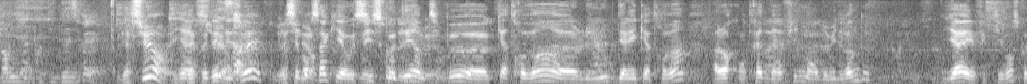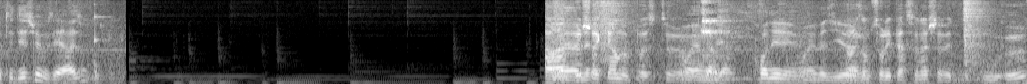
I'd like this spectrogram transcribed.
Non, mais il y a un côté désuet. Bien sûr, il y a un côté désuet. Mais c'est pour ça qu'il y a aussi ce côté un petit peu euh, 80, euh, le look des années 80, alors qu'on traite d'un film en 2022. Il y a effectivement ce côté désuet, vous avez raison. Un peu chacun nos postes. Ouais. Prenez les... Ouais, vas-y. Par euh, exemple, sur les personnages, ça va être beaucoup eux.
